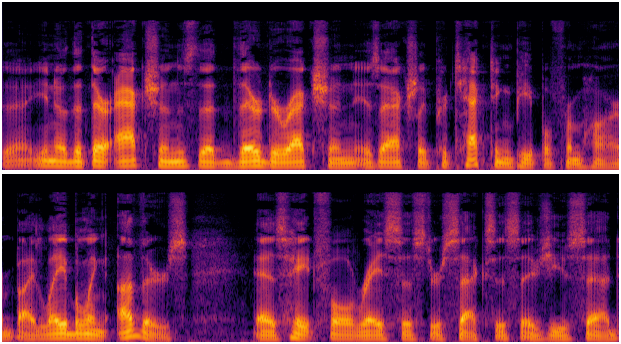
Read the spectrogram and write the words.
uh, you know, that their actions, that their direction is actually protecting people from harm by labeling others as hateful, racist, or sexist, as you said.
